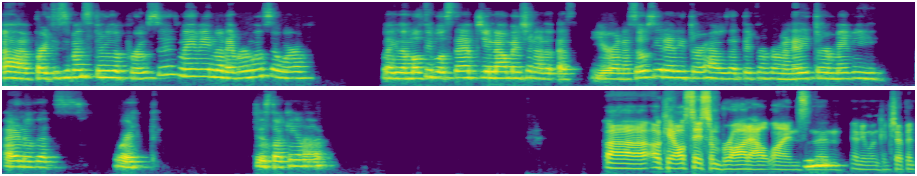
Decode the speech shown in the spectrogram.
uh, participants through the process. Maybe not everyone's aware of like the multiple steps. You now mentioned as you're an associate editor. How is that different from an editor? Maybe I don't know if that's worth just talking about. Uh, okay, I'll say some broad outlines and then Mm-hmm. anyone can chip in.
